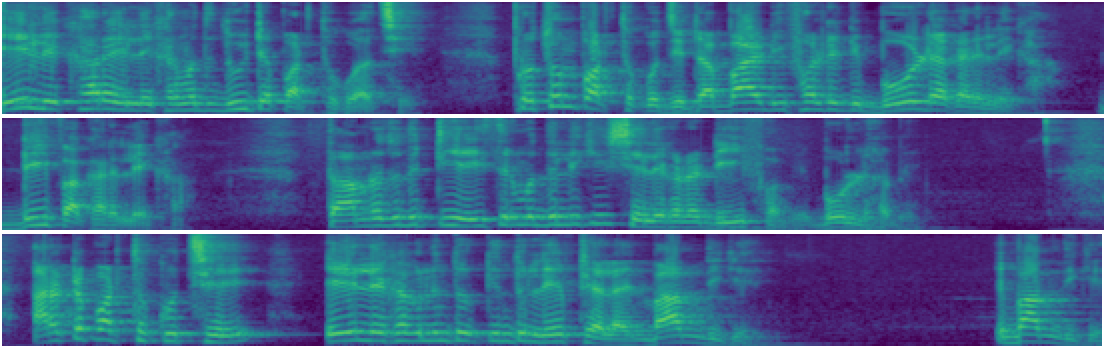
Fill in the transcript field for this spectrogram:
এই লেখার এই লেখার মধ্যে দুইটা পার্থক্য আছে। প্রথম পার্থক্য যেটা বাই ডিফল্ট এটি বোল্ড আকারে লেখা ডিপ আকারে লেখা। তা আমরা যদি টি এইচের মধ্যে লিখি, সেই লেখাটা ডিপ হবে বোল্ড হবে। আরেকটা পার্থক্য হচ্ছে, এই লেখাগুলো কিন্তু কিন্তু লেফট অ্যালাইন বাম দিকে। এ বাম দিকে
